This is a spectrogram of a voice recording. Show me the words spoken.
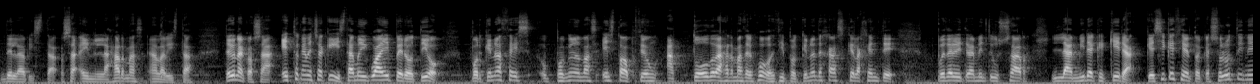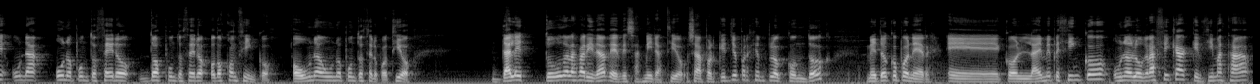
de la vista. O sea, en las armas a la vista. Te digo una cosa, esto que han hecho aquí está muy guay, pero tío, ¿por qué no hacéis, por qué no das esta opción a todas las armas del juego? Es decir, ¿por qué no dejas que la gente pueda literalmente usar la mira que quiera? Que sí que es cierto que solo tiene una 1.0, 2.0 o 2.5 o una 1.0, pues tío dale todas las variedades de esas miras, tío. O sea, porque yo, por ejemplo, con Doc me toco poner eh, con la MP5 una holográfica que encima está...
